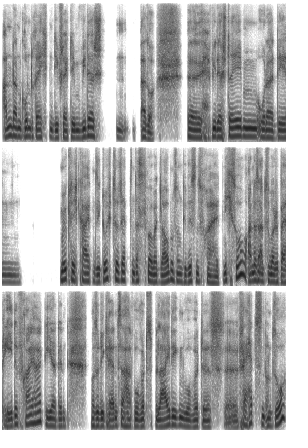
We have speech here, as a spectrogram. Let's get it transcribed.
anderen Grundrechten, die vielleicht dem widerst also, äh, widerstreben oder den Möglichkeiten, sie durchzusetzen. Das ist aber bei Glaubens- und Gewissensfreiheit nicht so. Anders als zum Beispiel bei Redefreiheit, die ja immer so die Grenze hat, wo wird es beleidigen, wo wird es äh, verhetzen und so.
